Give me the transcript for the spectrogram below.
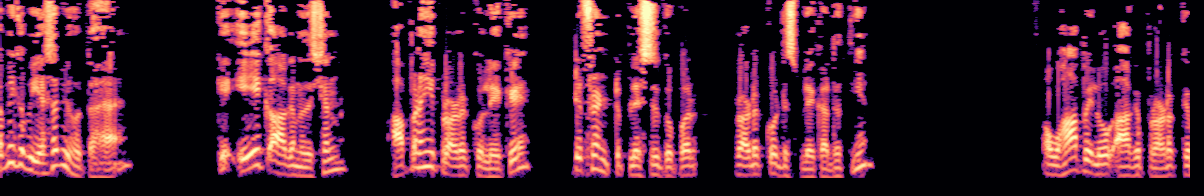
کبھی کبھی ایسا بھی ہوتا ہے کہ ایک آرگنائزیشن اپنے ہی پروڈکٹ کو لے کے ڈفرنٹ پلیس کے اوپر پروڈکٹ کو ڈسپلے کر دیتی ہیں اور وہاں پہ لوگ آگے پروڈکٹ کے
